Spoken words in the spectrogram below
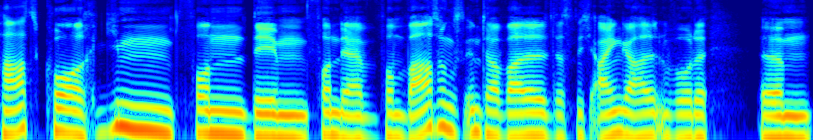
Hardcore-Riemen von dem, von der, vom Wartungsintervall, das nicht eingehalten wurde, ähm,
